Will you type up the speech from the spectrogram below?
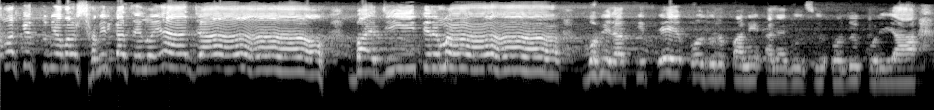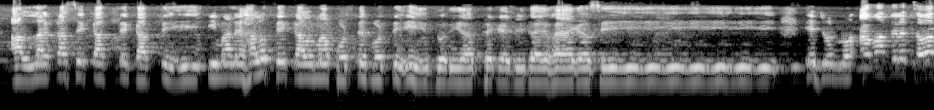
আমাকে তুমি আমার স্বামীর কাছে লইয়া যাও। বাইজিতের মা গভীর রাত্রিতে অজুর পানি আনে দিয়েছি, অজু করিয়া আল্লাহর কাছে কাঁদতে কাঁদতে ইমানে হালতে কালমা পড়তে পড়তে দুনিয়া থেকে বিদায় হয়ে গেছি। এজন্য আমাদের চাওয়া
